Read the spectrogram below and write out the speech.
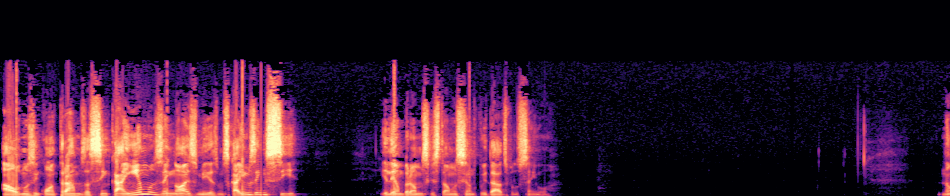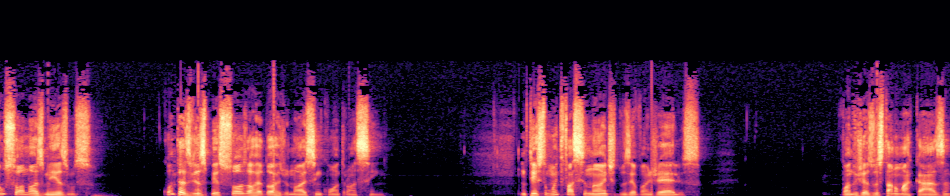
ao nos encontrarmos assim, caímos em nós mesmos, caímos em si e lembramos que estamos sendo cuidados pelo Senhor. Não só nós mesmos. Quantas vezes pessoas ao redor de nós se encontram assim? Um texto muito fascinante dos evangelhos, quando Jesus está numa casa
